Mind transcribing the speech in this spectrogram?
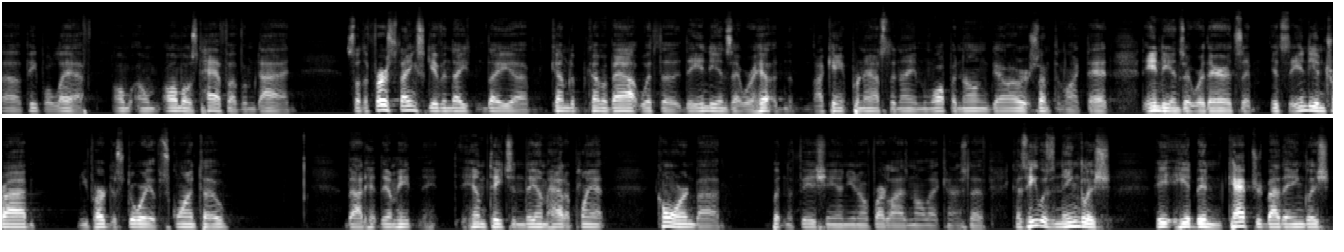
uh, people left. almost half of them died. So the first Thanksgiving they they uh, come to come about with the, the Indians that were held, I can't pronounce the name Wampanoag or something like that. The Indians that were there. It's a, it's the Indian tribe. You've heard the story of Squanto about them he, him teaching them how to plant corn by putting the fish in, you know, fertilizing all that kind of stuff. Because he was an English. He he had been captured by the English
